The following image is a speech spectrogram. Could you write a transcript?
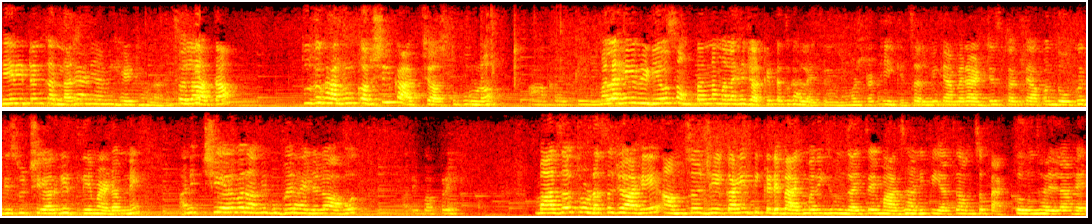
हे रिटर्न करणार आहे आणि आम्ही हे ठेवणार आहे. चला आता तुझं घालून करशील का आजच्या आज तू पूर्ण? मला हे व्हिडिओ संपताना मला हे जॅकेटच म्हणून म्हटलं ठीक आहे चल मी कॅमेरा ऍडजस्ट करते. आपण दोघं दिसू. चेअर घेतली मॅडमने आणि चेअरवर आम्ही उभे राहिलेलो आहोत. अरे बापरे. माझं थोडंसं जे आहे आमचं जे काही तिकडे बॅगमध्ये घेऊन जायचंय माझं आणि पियाचं आमचं पॅक करून झालेलं आहे.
